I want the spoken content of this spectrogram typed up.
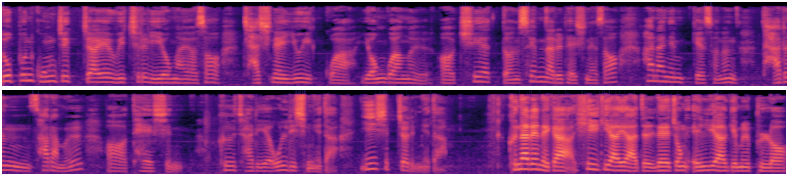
높은 공직자의 위치를 이용하여서 자신의 유익과 영광을 어, 취했던 셈나를 대신해서 하나님께서는 다른 사람을 어, 대신 그 자리에 올리십니다. 20절입니다. 그날에 내가 힐기야의 아들 내 종 엘리야김을 불러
